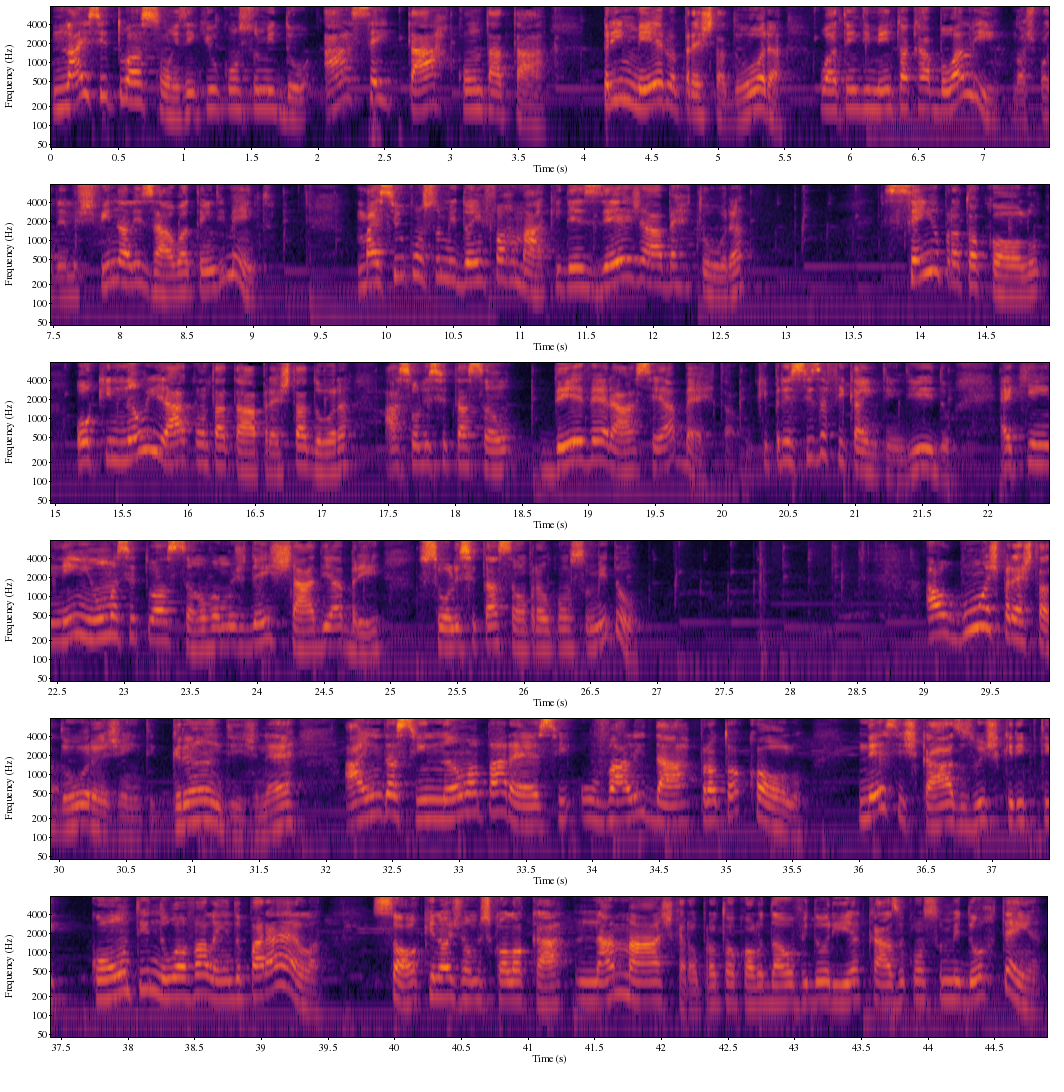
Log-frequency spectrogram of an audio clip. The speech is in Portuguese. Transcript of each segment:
Nas situações em que o consumidor aceitar contatar primeiro a prestadora, o atendimento acabou ali. Nós podemos finalizar o atendimento. Mas se o consumidor informar que deseja a abertura sem o protocolo ou que não irá contatar a prestadora, a solicitação deverá ser aberta. O que precisa ficar entendido é que em nenhuma situação vamos deixar de abrir solicitação para o consumidor. Algumas prestadoras, gente, grandes, né? Ainda assim não aparece o validar protocolo. Nesses casos, o script continua valendo para ela. Só que nós vamos colocar na máscara o protocolo da ouvidoria caso o consumidor tenha.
